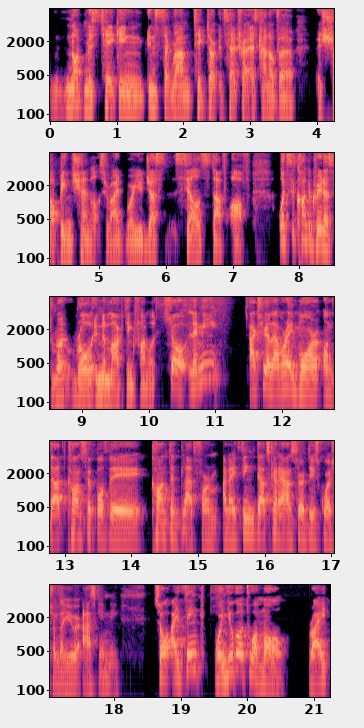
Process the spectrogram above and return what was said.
not mistaking Instagram, TikTok, etc., as kind of a, a, shopping channels, right, where you just sell stuff off. What's the content creator's ro- role in the marketing funnel? So let me actually elaborate more on that concept of the content platform, and I think that's going to answer this question that you're asking me. So I think when you go to a mall, right?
